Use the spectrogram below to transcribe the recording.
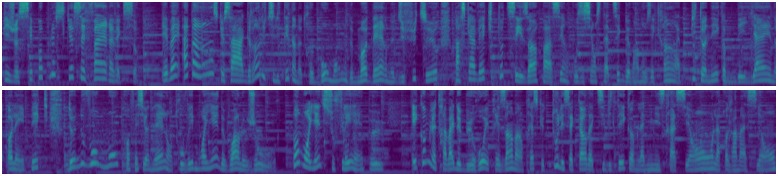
puis je sais pas plus que c'est faire avec ça. Eh bien, apparence que ça a grande utilité dans notre beau monde moderne du futur, parce qu'avec toutes ces heures passées en position statique devant nos écrans à pitonner comme des hyènes olympiques, de nouveaux mots professionnels ont trouvé moyen de voir le jour. Pas moyen de souffler un peu. Et comme le travail de bureau est présent dans presque tous les secteurs d'activité comme l'administration, la programmation,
